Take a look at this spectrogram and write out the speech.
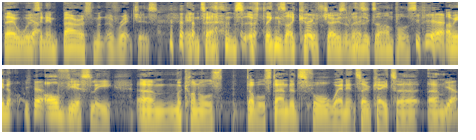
there was Yeah. an embarrassment of riches in terms of things I could have chosen as examples. Yeah. I mean, Yeah. obviously, um, McConnell's double standards for when it's okay to um, Yeah.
